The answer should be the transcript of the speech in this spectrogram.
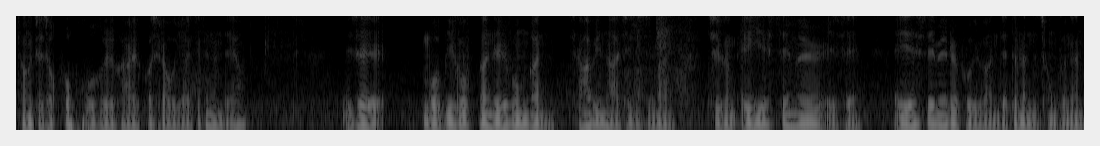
경제적 보복을 가할 것이라고 이야기를 했는데요. 이제 뭐 미국 간 일본 간 합의는 아직이지만 지금 ASM을 이제 ASML을 보유한 네덜란드 정부는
